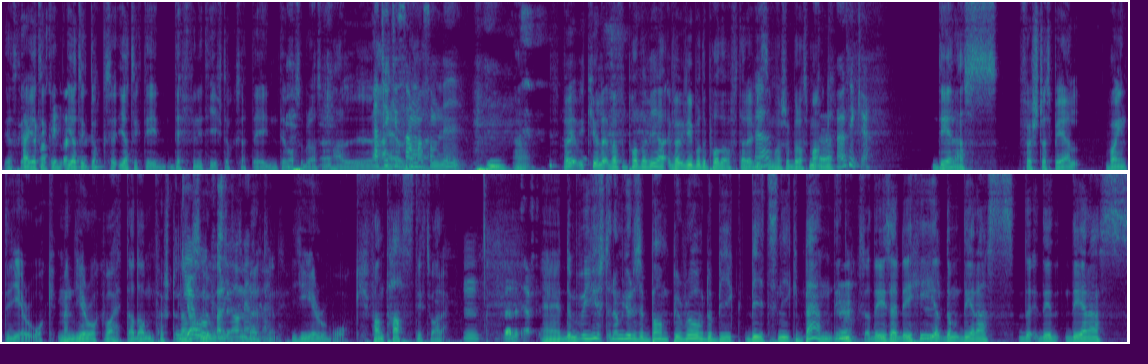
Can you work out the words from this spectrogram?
jag, ska, Tack, jag, tyckte, jag tyckte också, jag tyckte definitivt också att det inte var så bra som alla Jag tycker samma som ni. Ja. Vad kul, varför poddar vi? Vi borde podda oftare, vi Ja. som har så bra smak. Ja. Ja, det tycker jag. Deras första spel var inte Yearwalk, men Yearwalk var ett av de första. De Yearwalk slog var det det, jag menade. verkligen. Yearwalk, fantastiskt var det. Mm. Väldigt häftigt. Eh, de, just det, de gjorde så Bumpy Road och Beat, Beat Sneak Bandit Mm. också. Det är så här, det är helt, de, deras, de, de, deras,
